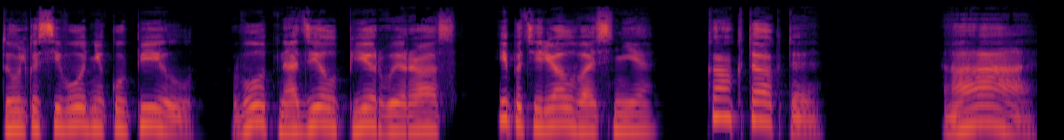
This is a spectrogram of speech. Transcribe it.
только сегодня купил. Вот надел первый раз и потерял во сне. Как так-то? А, -а, -а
